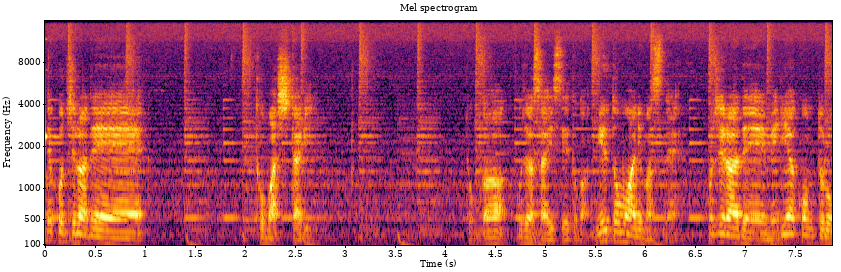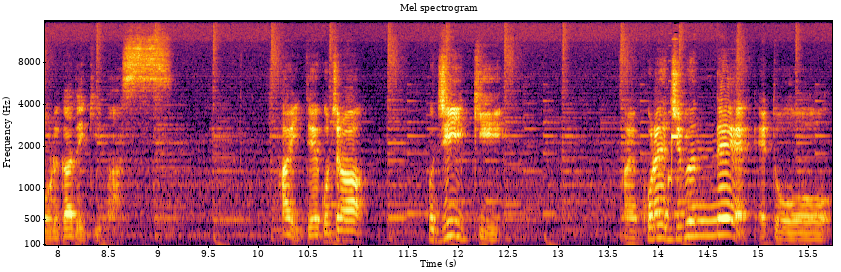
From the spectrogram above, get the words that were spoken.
でこちらで飛ばしたりとかこちら再生とかミュートもありますね。こちらでメディアコントロールができます。はい。でこちら G キー、はい、これ自分でえっと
